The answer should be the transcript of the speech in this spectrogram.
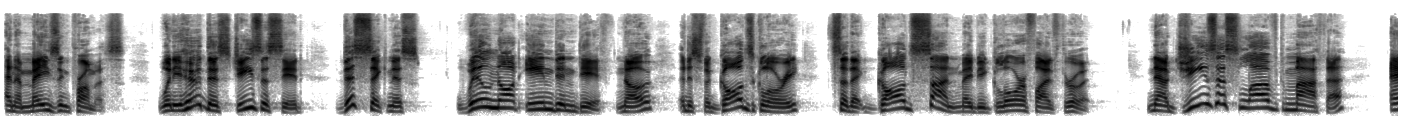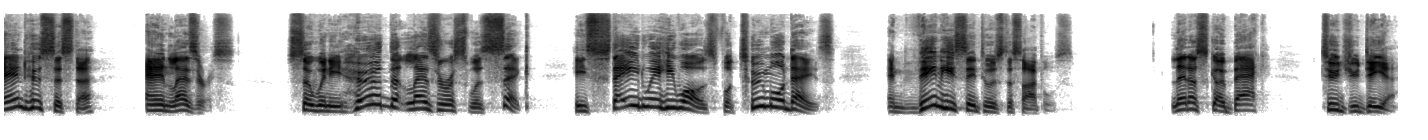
an amazing promise. When he heard this, Jesus said, This sickness will not end in death. No, it is for God's glory, so that God's Son may be glorified through it. Now, Jesus loved Martha and her sister and Lazarus. So when he heard that Lazarus was sick, he stayed where he was for two more days. And then he said to his disciples, Let us go back to Judea.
